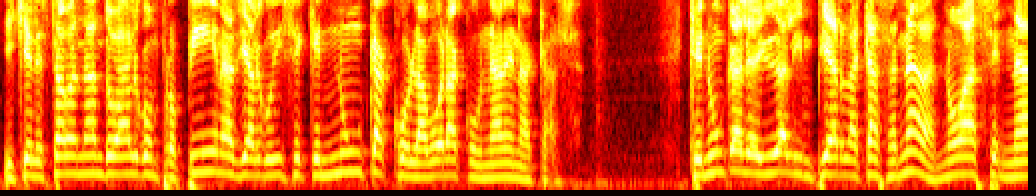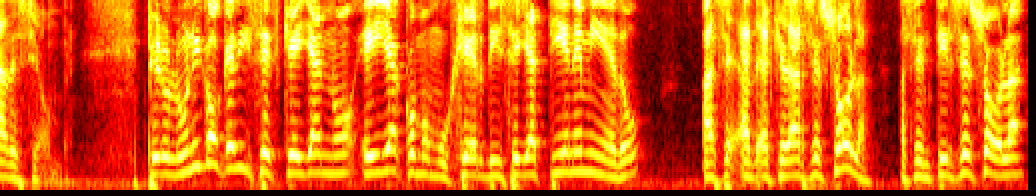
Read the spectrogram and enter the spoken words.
y que le estaban dando algo en propinas y algo, dice que nunca colabora con nada en la casa que nunca le ayuda a limpiar la casa, nada, no hace nada ese hombre. Pero lo único que dice es que ella no, ella como mujer dice, ella tiene miedo a, se- a- a quedarse sola, a sentirse sola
